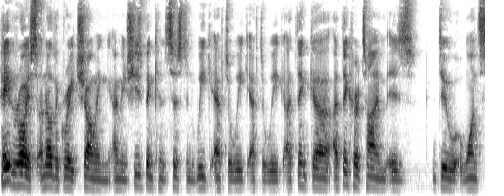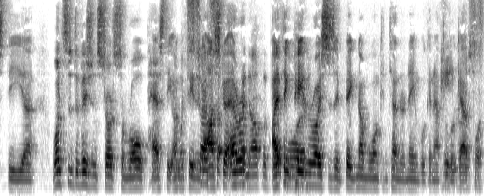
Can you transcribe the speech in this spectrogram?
Peyton Royce, another great showing. I mean, she's been consistent week after week after week. I think uh, I think her time is due once the uh, once the division starts to roll past the undefeated Asuka era. I think more, Peyton Royce is a big number one contender name we're gonna have to Peyton look out for. is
